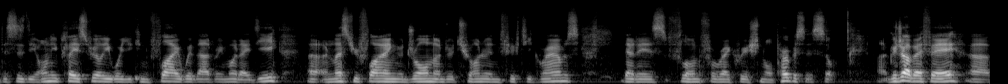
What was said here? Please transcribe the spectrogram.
This is the only place really where you can fly without remote ID, unless you're flying a drone under 250 grams grams that is flown for recreational purposes. So uh, good job, FAA. Uh,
